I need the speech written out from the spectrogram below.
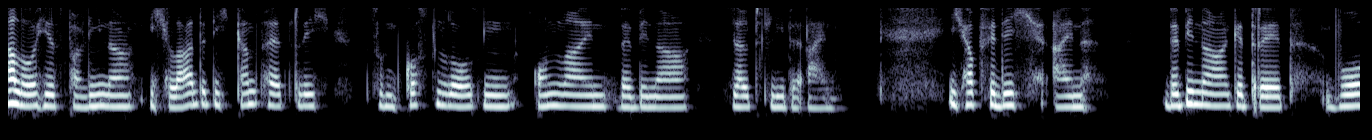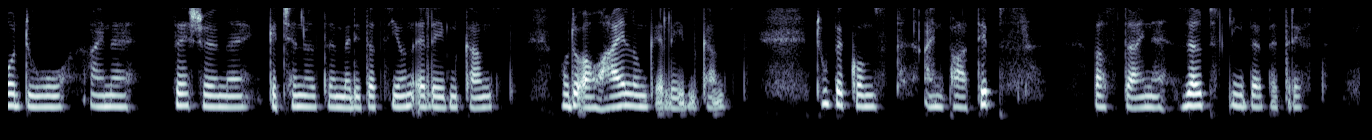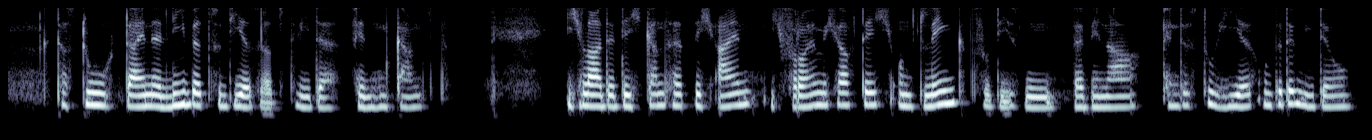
Hallo, hier ist Paulina. Ich lade dich ganz herzlich zum kostenlosen Online-Webinar Selbstliebe ein. Ich habe für dich ein Webinar gedreht, wo du eine sehr schöne gechannelte Meditation erleben kannst, wo du auch Heilung erleben kannst. Du bekommst ein paar Tipps, was deine Selbstliebe betrifft dass du deine Liebe zu dir selbst wiederfinden kannst. Ich lade dich ganz herzlich ein. Ich freue mich auf dich und Link zu diesem Webinar findest du hier unter dem Video.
